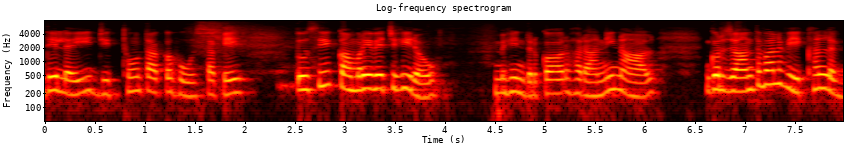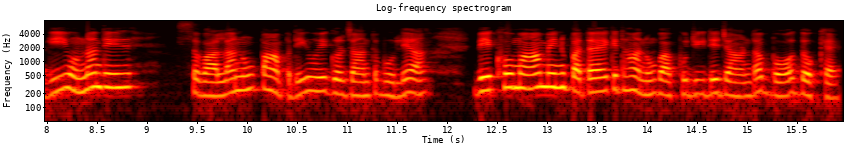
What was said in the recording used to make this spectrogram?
ਦੇ ਲਈ ਜਿੱਥੋਂ ਤੱਕ ਹੋ ਸਕੇ, ਤੁਸੀਂ ਕਮਰੇ ਵਿੱਚ ਹੀ ਰਹੋ। ਮਹਿੰਦਰ ਕੌਰ ਹੈਰਾਨੀ ਨਾਲ ਗੁਰਜੰਤ ਵੱਲ ਵੇਖਣ ਲੱਗੀ। ਉਹਨਾਂ ਦੇ ਸਵਾਲਾਂ ਨੂੰ ਭਾਂਪਦੇ ਹੋਏ ਗੁਰਜੰਤ ਬੋਲਿਆ, ਵੇਖੋ ਮਾਂ, ਮੈਨੂੰ ਪਤਾ ਹੈ ਕਿ ਤੁਹਾਨੂੰ ਬਾਪੂ ਜੀ ਦੇ ਜਾਣ ਦਾ ਬਹੁਤ ਦੁੱਖ ਹੈ,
